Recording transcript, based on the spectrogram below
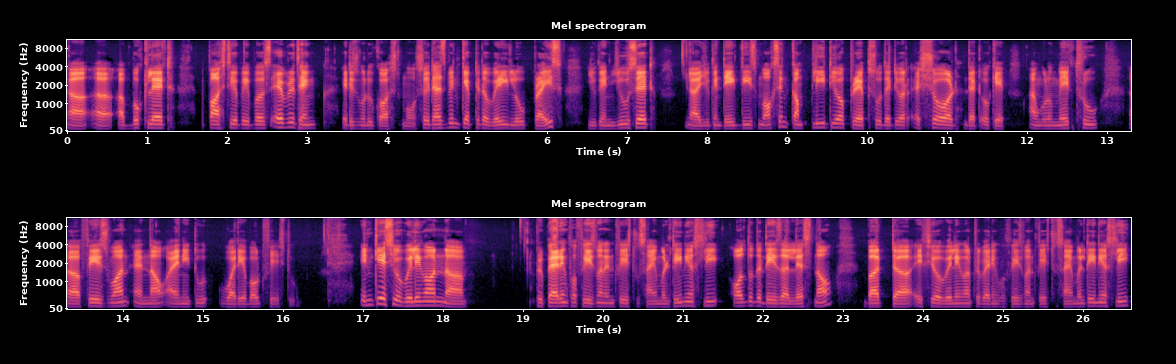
uh, uh, a booklet past year papers, everything, it is going to cost more. So it has been kept at a very low price. You can use it. Uh, you can take these mocks and complete your prep so that you are assured that, okay, I'm going to make through uh, phase one and now I need to worry about phase two. In case you're willing on uh, preparing for phase 1 and phase 2 simultaneously although the days are less now but uh, if you're willing on preparing for phase 1 phase 2 simultaneously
